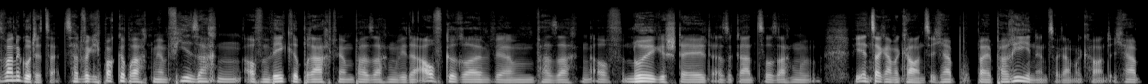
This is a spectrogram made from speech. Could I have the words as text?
es war eine gute Zeit. Es hat wirklich Bock gebracht. Wir haben viele Sachen auf den Weg gebracht. Wir haben ein paar Sachen wieder aufgeräumt. Wir haben ein paar Sachen auf Null gestellt. Also gerade so Sachen wie Instagram-Accounts. Ich habe bei Paris einen Instagram-Account. Ich habe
